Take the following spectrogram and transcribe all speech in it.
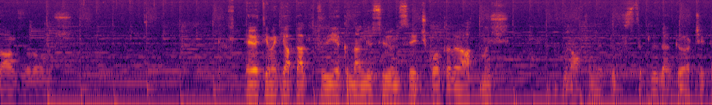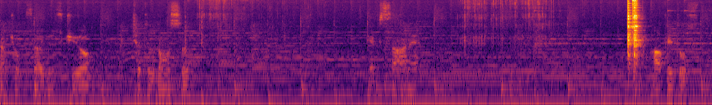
daha güzel olmuş. Evet yemek yaptık. Aktiviteyi yakından gösteriyorum size. Çikolataları atmış. Bunun fındıklı fıstıklı da gerçekten çok güzel gözüküyor. Çatırdaması. Efsane. Afiyet olsun.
